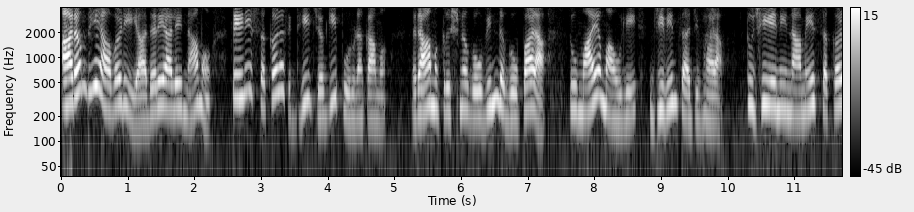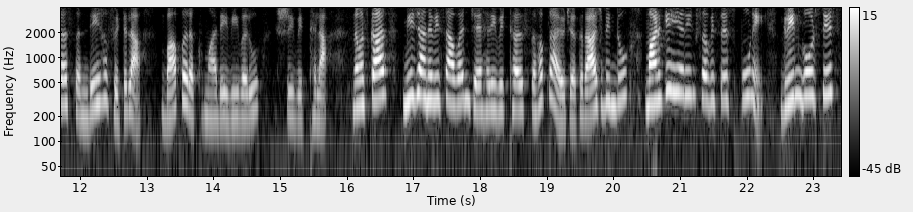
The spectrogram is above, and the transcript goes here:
आरंभी आवडी आदरे आले नाम तेने सकळ सिद्धी जगी पूर्ण काम. रामकृष्ण गोविंद गोपाळा तू माय माऊली जीवींचा जिव्हाळा. तुझी येणी नामे सकळ संदेह फिटला बाप रखुमा देवीवरू श्री विठ्ठला. नमस्कार मी जानवी सावंत जय हरी विठ्ठल सहप्रायोजक Rajbindu Manke hearing services Pune green gold seeds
